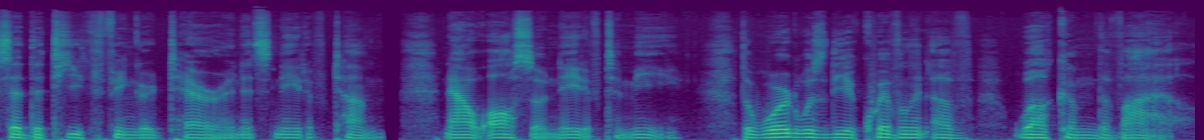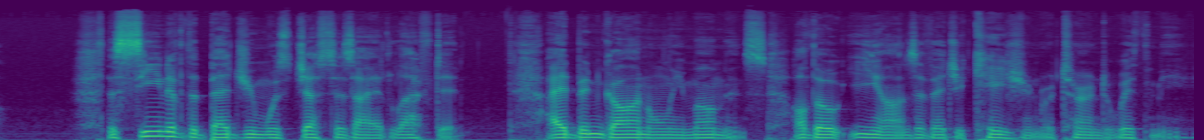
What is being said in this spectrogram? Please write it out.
said the teeth fingered terror in its native tongue, now also native to me. The word was the equivalent of welcome the vile. The scene of the bedroom was just as I had left it. I had been gone only moments, although eons of education returned with me.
